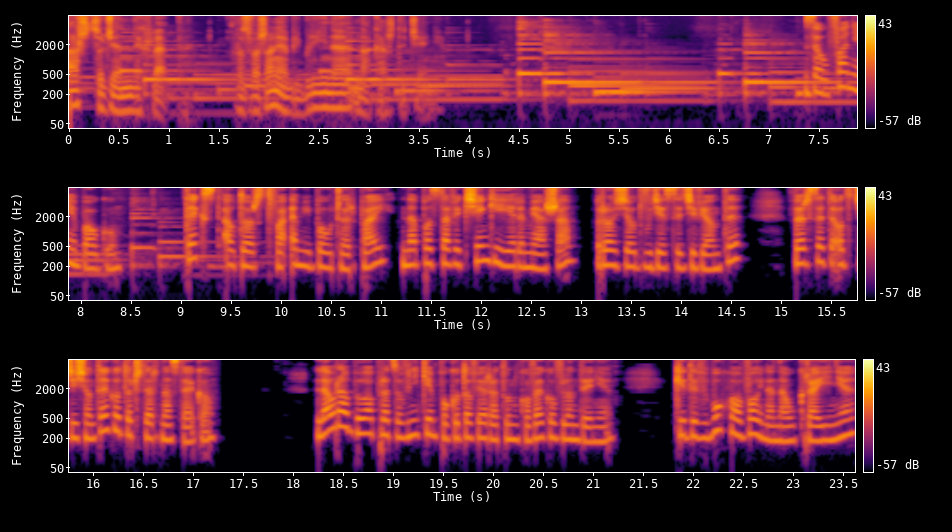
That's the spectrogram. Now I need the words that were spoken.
Nasz codzienny chleb. Rozważania biblijne na każdy dzień. Zaufanie Bogu. Tekst autorstwa Emi Boucher-Pay na podstawie Księgi Jeremiasza, rozdział 29, wersety od 10 do 14. Laura była pracownikiem pogotowia ratunkowego w Londynie. Kiedy wybuchła wojna na Ukrainie,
